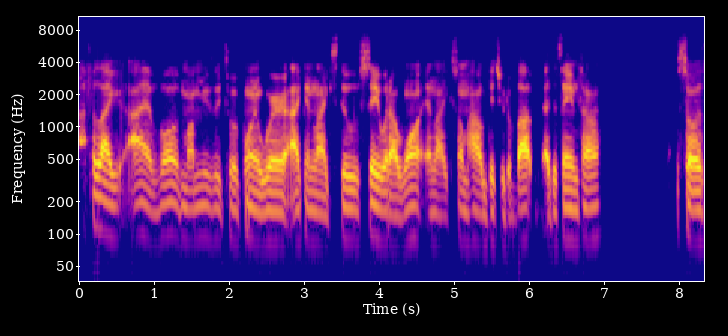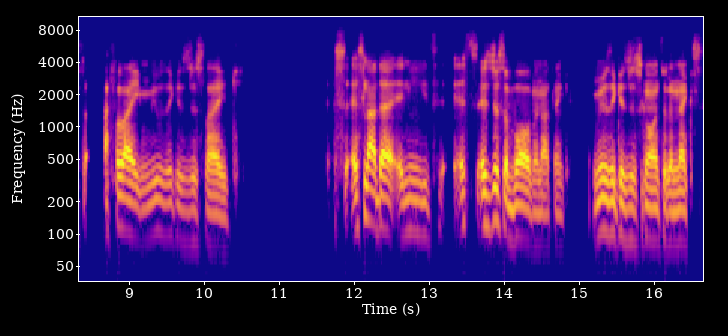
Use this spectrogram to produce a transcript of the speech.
I feel like I evolved my music to a point where I can like still say what I want and like somehow get you to bop at the same time. So it's I feel like music is just like it's, it's not that it needs it's it's just evolving, I think. Music is just going to the next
